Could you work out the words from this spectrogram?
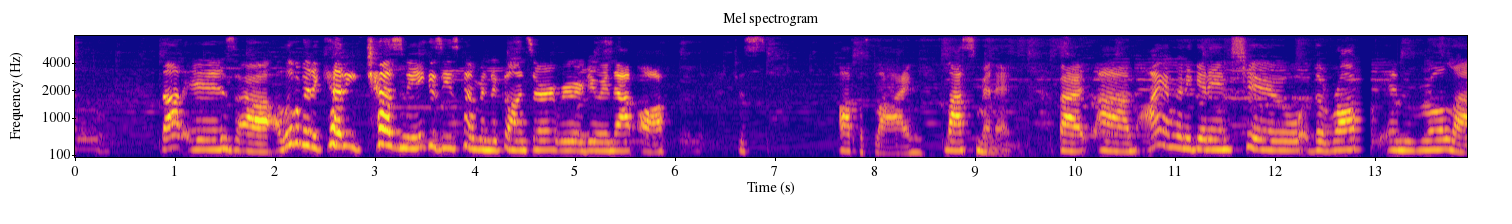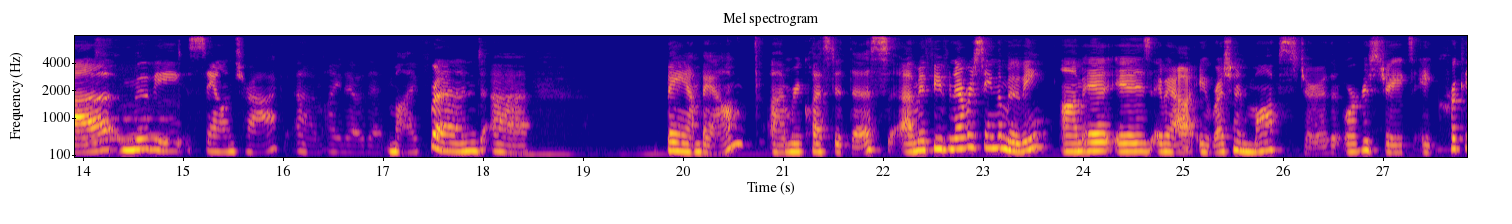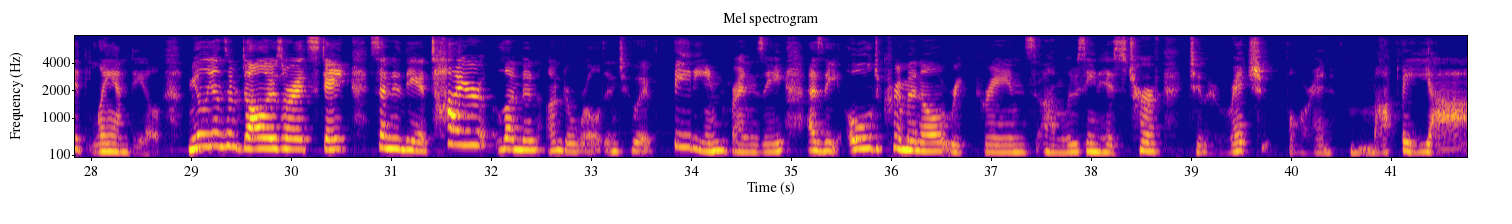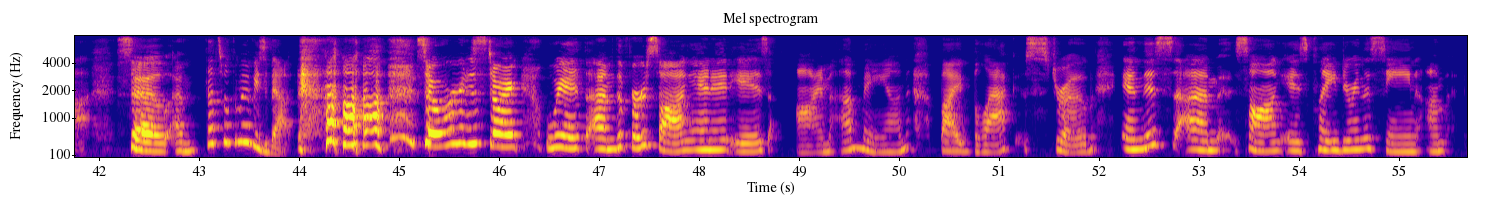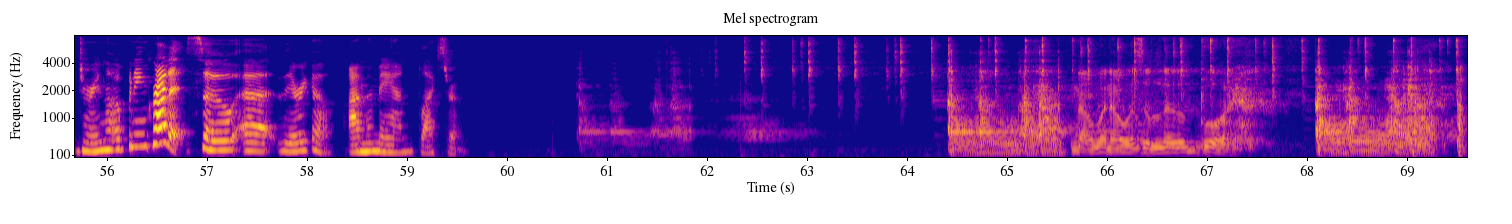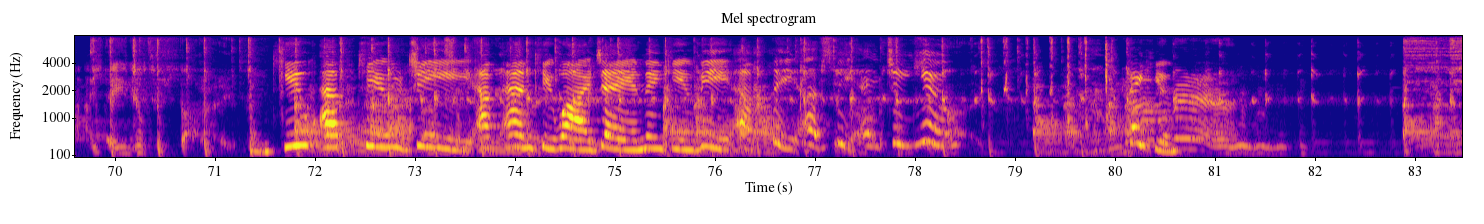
That is uh, a little bit of Kenny Chesney because he's coming to concert. We were doing that off, just off the fly, last minute. But um, I am going to get into the rock and rolla movie soundtrack. Um, I know that my friend uh, Bam Bam um, requested this. Um, if you've never seen the movie, um, it is about a Russian mobster that orchestrates a crooked land deal. Millions of dollars are at stake, sending the entire London underworld into a feeding frenzy as the old criminal regains um, losing his turf to a rich foreign mafia. So um, that's what the movie's about. so we're going to start with um, the first song, and it is I'm a Man by Black Strobe. And this um, song is played during the scene um, during the opening credits. So uh, there we go. I'm a Man, Black Strobe. Now, when I was a little boy, at the age of five, Thank you, FQG, FNQYJ, and thank you, VFBSBAGU. Thank you. man,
